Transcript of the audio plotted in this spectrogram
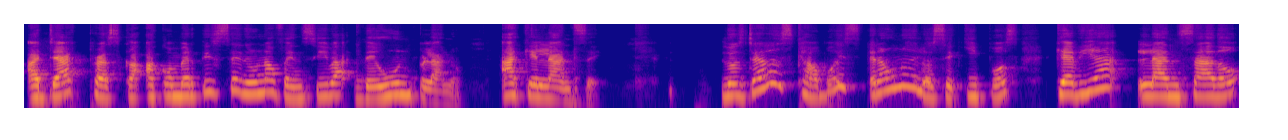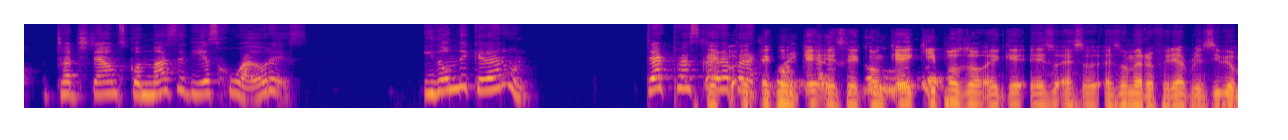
a Jack Prescott a convertirse en una ofensiva de un plano, a que lance los Dallas Cowboys era uno de los equipos que había lanzado touchdowns con más de 10 jugadores. ¿Y dónde quedaron? Jack Prescott era para que, con qué, con qué equipos, eso, eso, eso, me refería al principio,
